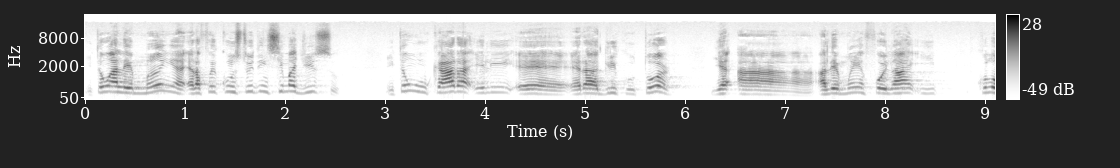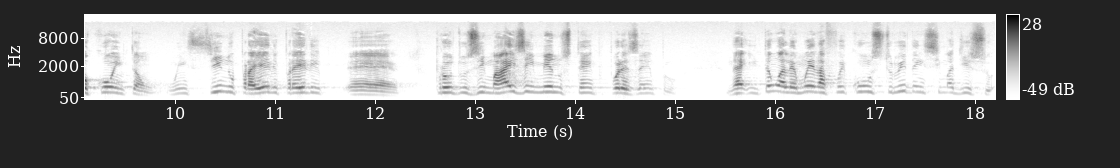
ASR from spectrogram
Então a Alemanha ela foi construída em cima disso. Então o cara ele é, era agricultor e a, a, Alemanha foi lá e colocou então o ensino para ele para ele é, produzir mais em menos tempo, por exemplo. Né? Então a Alemanha ela foi construída em cima disso.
